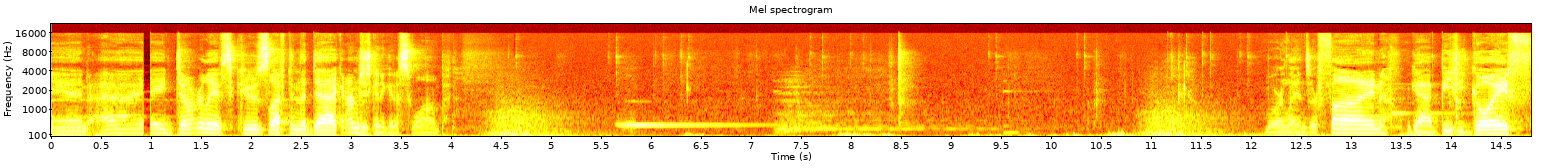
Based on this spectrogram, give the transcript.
And I don't really have Scoos left in the deck. I'm just going to get a Swamp. More lands are fine. We got Beefy Goyf.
